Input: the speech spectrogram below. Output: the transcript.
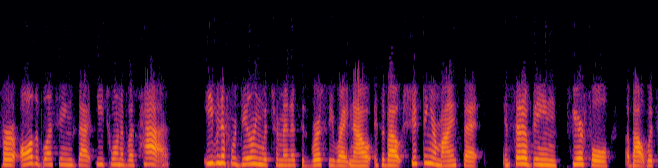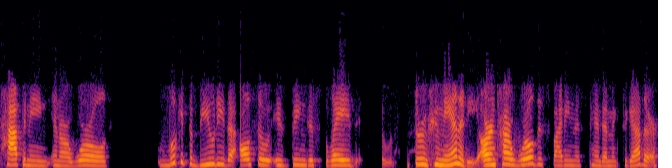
for all the blessings that each one of us has. Even if we're dealing with tremendous adversity right now, it's about shifting your mindset instead of being fearful about what's happening in our world. Look at the beauty that also is being displayed through humanity. Our entire world is fighting this pandemic together.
